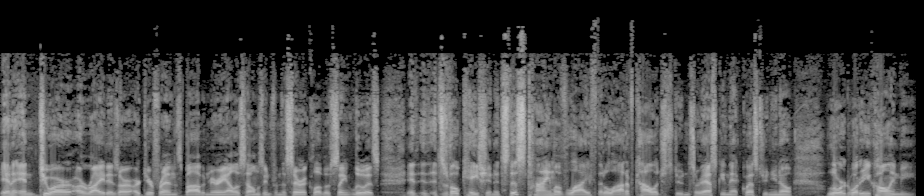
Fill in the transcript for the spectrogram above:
And, and to our, our right is our, our dear friends Bob and Mary Alice Helmsing from the Serra Club of St. Louis. It, it- it's vocation. It's this time of life that a lot of college students are asking that question, you know, Lord, what are you calling me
